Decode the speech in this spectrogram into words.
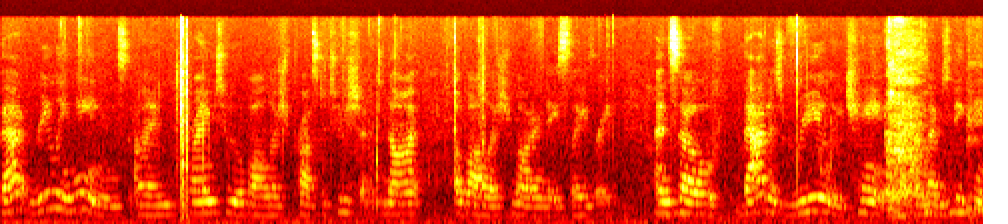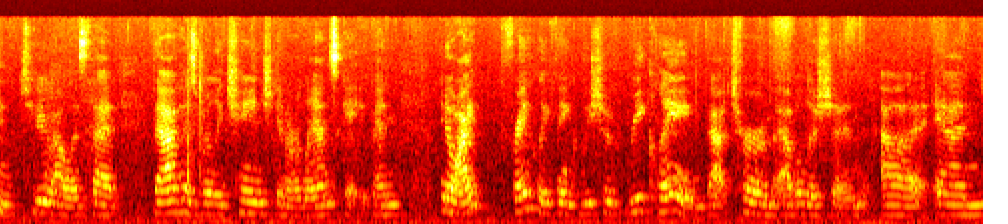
that really means I'm trying to abolish prostitution, not abolish modern day slavery. And so that has really changed, and I'm speaking to Alice, that that has really changed in our landscape. And, you know, I frankly think we should reclaim that term abolition uh, and,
